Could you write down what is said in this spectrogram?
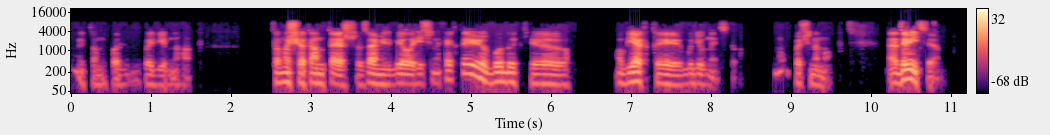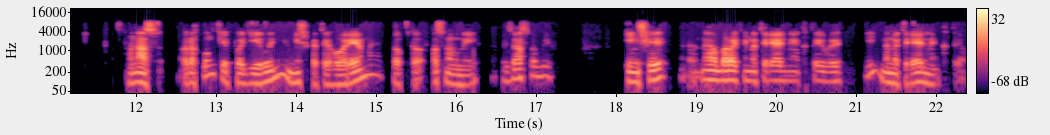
і тому подібного. Тому що там теж замість біологічних активів будуть е, об'єкти будівництва. Ну, Почнемо. Е, дивіться, у нас рахунки поділені між категоріями, тобто основні засоби, інші необоротні матеріальні активи і нематеріальні активи.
